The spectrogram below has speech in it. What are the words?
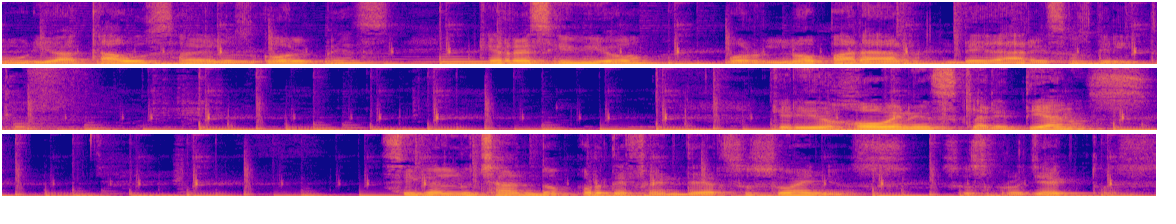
Murió a causa de los golpes que recibió por no parar de dar esos gritos. Queridos jóvenes claretianos, sigan luchando por defender sus sueños, sus proyectos,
